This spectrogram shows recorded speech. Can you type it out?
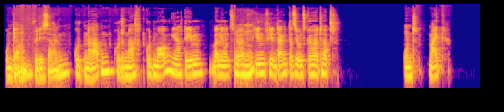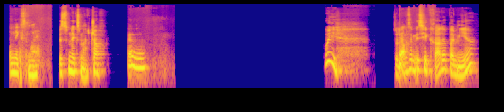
Und dann ja. würde ich sagen, guten Abend, gute Nacht, guten Morgen, je nachdem, wann ihr uns hört. Mhm. Vielen, vielen Dank, dass ihr uns gehört habt. Und Mike. Zum nächsten Mal. Bis zum nächsten Mal. Ciao. Mhm. Hui. So ja. langsam ist hier gerade bei mir,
